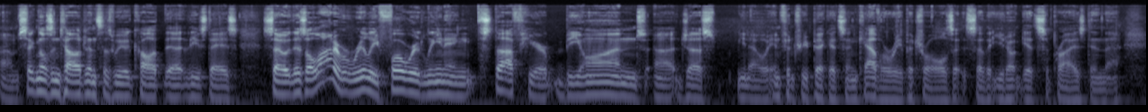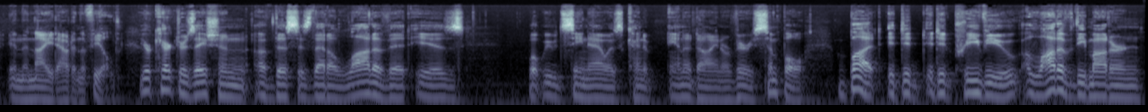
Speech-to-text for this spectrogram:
Um, signals intelligence, as we would call it uh, these days. So there's a lot of really forward-leaning stuff here beyond uh, just you know infantry pickets and cavalry patrols, so that you don't get surprised in the in the night out in the field. Your characterization of this is that a lot of it is what we would see now as kind of anodyne or very simple, but it did it did preview a lot of the modern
